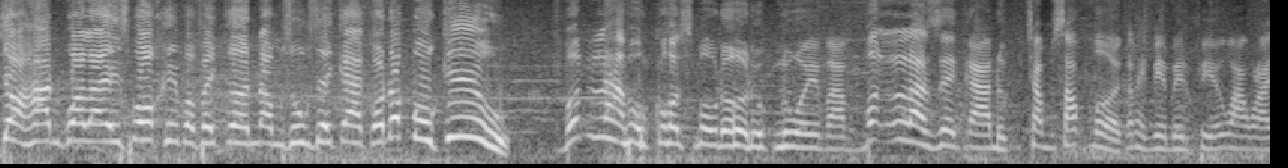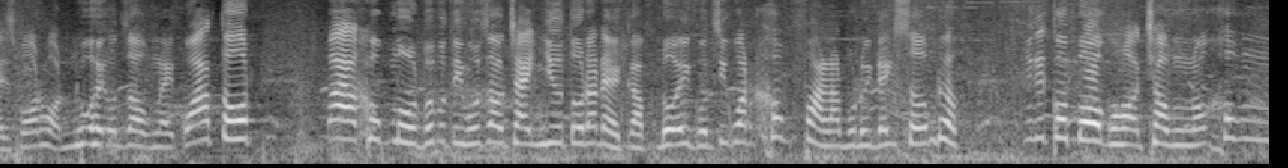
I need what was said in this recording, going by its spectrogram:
cho Hanwha Esports khi mà Faker nằm xuống JK có double kill. Vẫn là một con smolder được nuôi và vẫn là JK được chăm sóc bởi các thành viên bên phía của Hoàng Sport họ nuôi con rồng này quá tốt. 3-1 với một tình huống giao tranh như tôi đã đề cập. Đội của T1 không phải là một đội đánh sớm được. Những cái combo của họ trồng nó không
